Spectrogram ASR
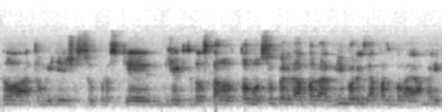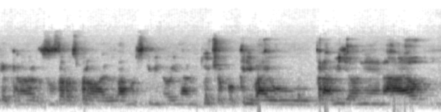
bolo na tom vidieť, že sú proste, že ich to dostalo. To bol super zápas a výborný zápas bola aj Amerika, Kanada, to som sa rozprával aj s zámorskými novinami, tu čo pokrývajú pravidelne NHL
